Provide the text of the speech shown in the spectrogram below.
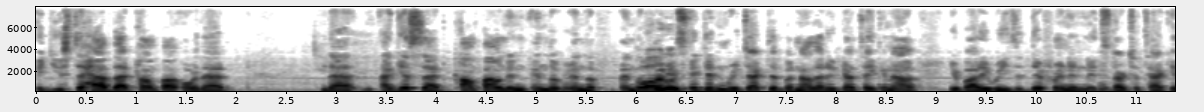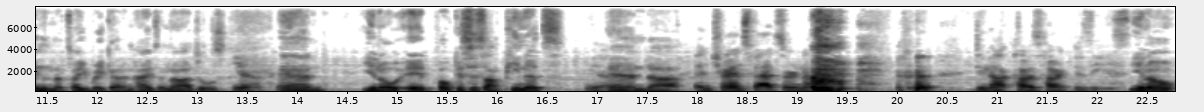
it used to have that compound or that that I guess that compound in, in the Mhm. in the in the Well, food it didn't reject it, but now that it got taken out, your body reads it different and it Mhm. starts attacking, and that's why you break out in hives and nodules. Yeah, And you know it focuses on peanuts yeah. and. uh And trans fats are not do not cause heart disease. you know,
